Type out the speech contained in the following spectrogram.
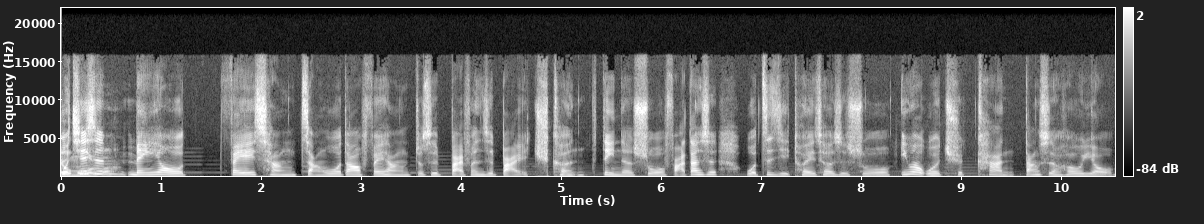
我其实没有。非常掌握到非常就是百分之百肯定的说法，但是我自己推测是说，因为我去看当时候有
